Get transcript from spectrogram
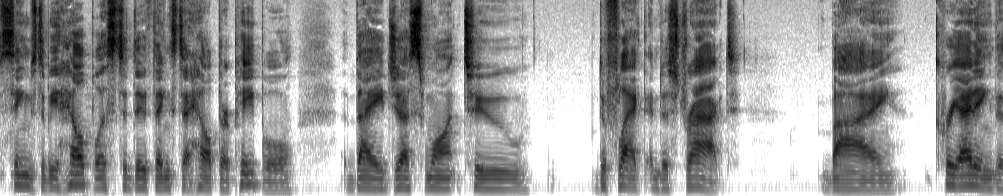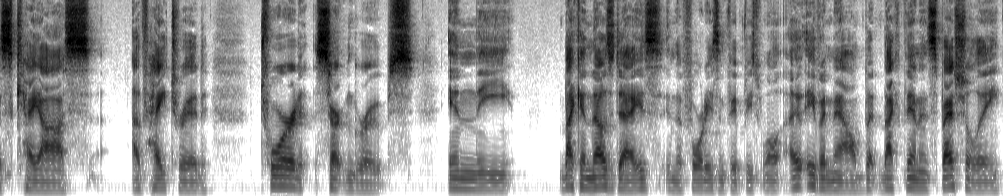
seems to be helpless to do things to help their people. They just want to deflect and distract by creating this chaos of hatred toward certain groups in the back in those days in the 40s and 50s well even now but back then especially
